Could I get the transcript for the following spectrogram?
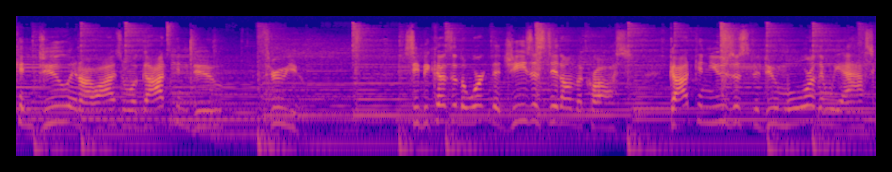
can do in our lives and what God can do through you. See, because of the work that Jesus did on the cross, God can use us to do more than we ask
